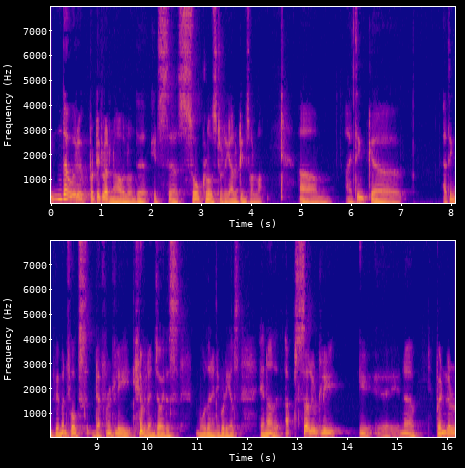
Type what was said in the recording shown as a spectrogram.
இந்த ஒரு பர்டிகுலர் நாவல் வந்து இட்ஸ் ஸோ க்ளோஸ் டு ரியாலிட்டின்னு சொல்லலாம். I think I think women folks definitely will enjoy this more than anybody else ஏன்னா அது அப்சல்யூட்லி என்ன பெண்கள்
